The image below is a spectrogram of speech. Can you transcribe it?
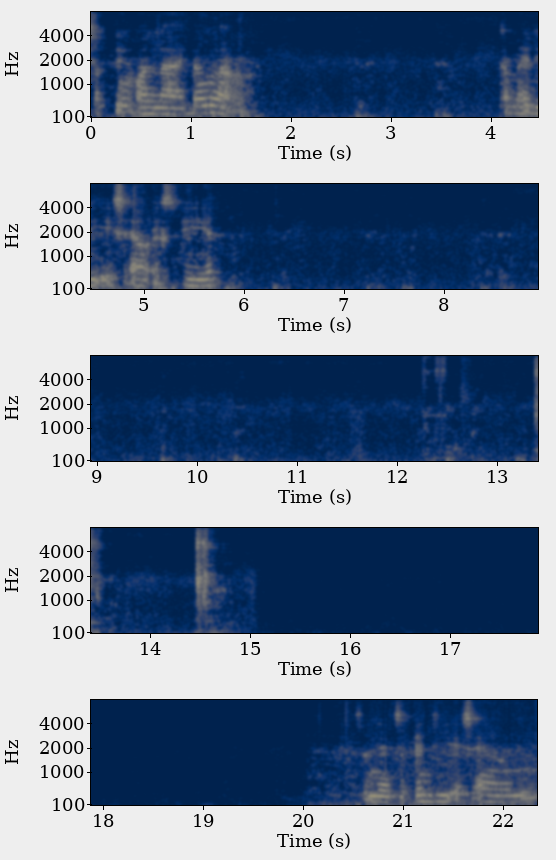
ช้อปปิ้งออนไลน์เบื้องหลังทำไม DHL Express ส่วนใหญ่จะเป็น DHL นี้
